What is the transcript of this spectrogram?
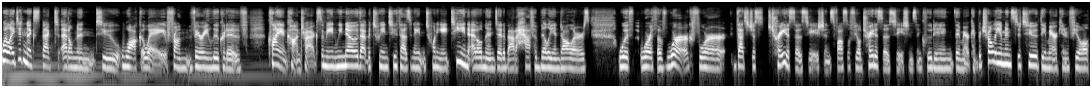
Well, I didn't expect Edelman to walk away from very lucrative client contracts. I mean, we know that between 2008 and 2018, Edelman did about a half a billion dollars with worth of work for that's just trade associations, fossil fuel trade associations, including the American Petroleum Institute, the American Fuel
